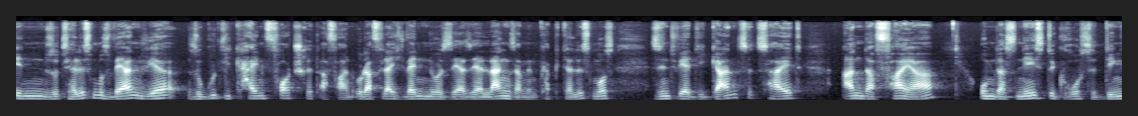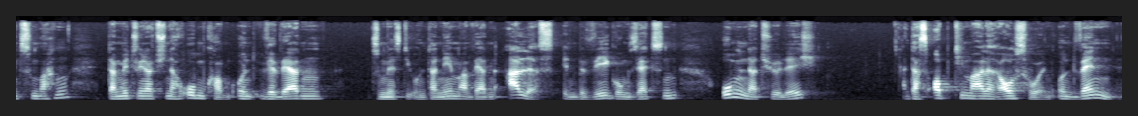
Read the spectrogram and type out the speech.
im Sozialismus werden wir so gut wie keinen Fortschritt erfahren oder vielleicht wenn nur sehr, sehr langsam. Im Kapitalismus sind wir die ganze Zeit under fire, um das nächste große Ding zu machen damit wir natürlich nach oben kommen. Und wir werden, zumindest die Unternehmer, werden alles in Bewegung setzen, um natürlich das Optimale rausholen. Und wenn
